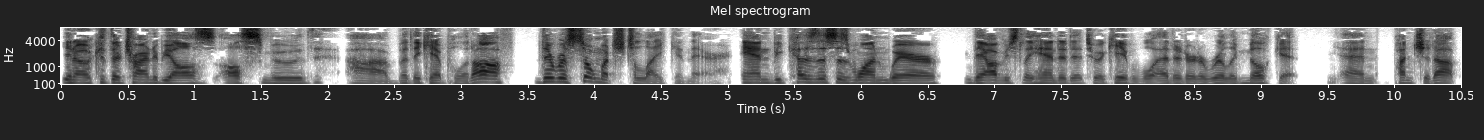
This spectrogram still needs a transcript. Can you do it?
You know, because they're trying to be all all smooth, uh, but they can't pull it off. There was so much to like in there, and because this is one where they obviously handed it to a capable editor to really milk it and punch it up,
